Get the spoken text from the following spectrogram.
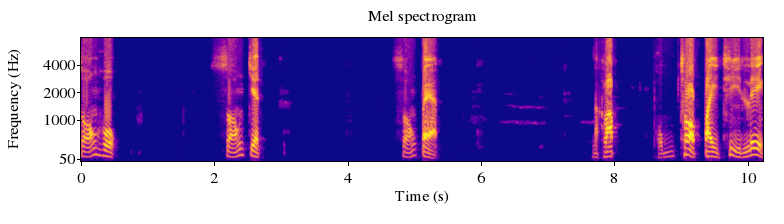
สองหกสองเจ็ดสองแปดนะครับ ผมชอบไปที่เลข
